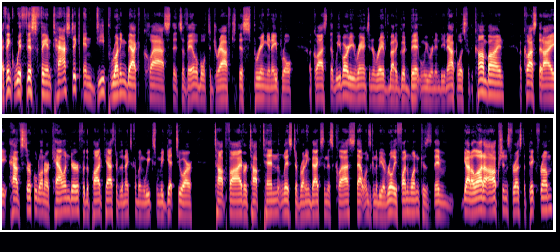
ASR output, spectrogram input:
I think with this fantastic and deep running back class that's available to draft this spring in April, a class that we've already ranted and raved about a good bit when we were in Indianapolis for the combine, a class that I have circled on our calendar for the podcast over the next couple of weeks when we get to our top five or top 10 list of running backs in this class. That one's going to be a really fun one because they've got a lot of options for us to pick from.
